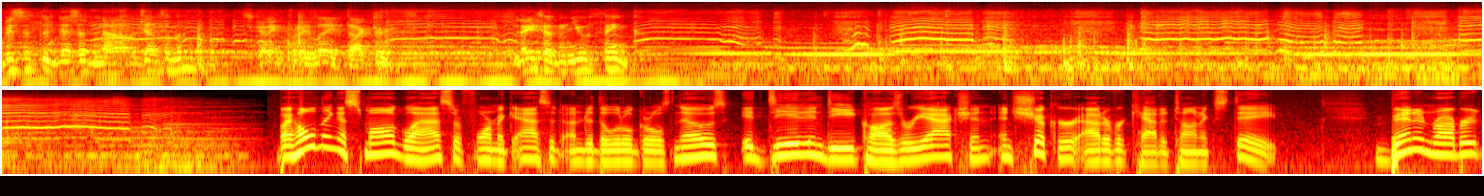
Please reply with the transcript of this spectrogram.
Visit the desert now, gentlemen? It's getting pretty late, Doctor. Later than you think. By holding a small glass of formic acid under the little girl's nose, it did indeed cause a reaction and shook her out of her catatonic state. Ben and Robert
